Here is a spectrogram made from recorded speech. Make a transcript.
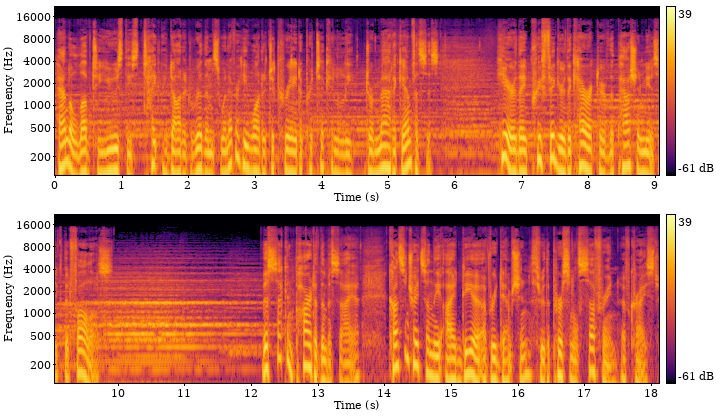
Handel loved to use these tightly dotted rhythms whenever he wanted to create a particularly dramatic emphasis. Here, they prefigure the character of the Passion music that follows. The second part of the Messiah concentrates on the idea of redemption through the personal suffering of Christ.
